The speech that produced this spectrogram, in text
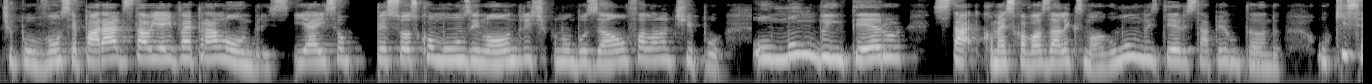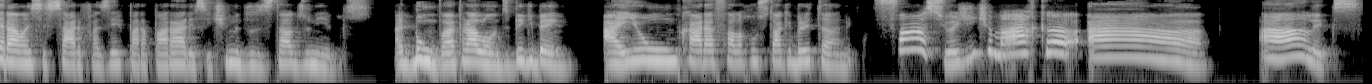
tipo, vão separadas e tal, e aí vai pra Londres. E aí são pessoas comuns em Londres, tipo, num busão, falando, tipo, o mundo inteiro está. Começa com a voz da Alex Morgan. O mundo inteiro está perguntando o que será necessário fazer para parar esse time dos Estados Unidos. Aí, bum, vai pra Londres, Big Ben. Aí um cara fala com sotaque britânico. Fácil, a gente marca a, a Alex.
